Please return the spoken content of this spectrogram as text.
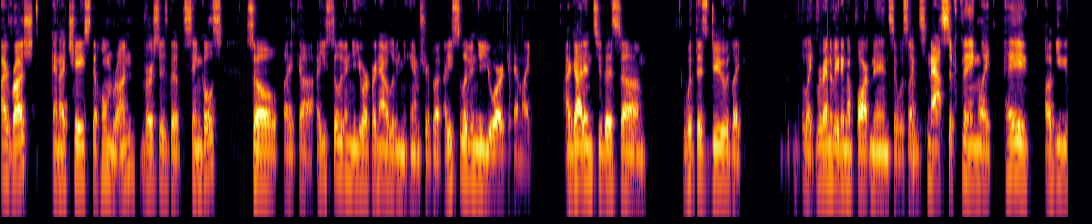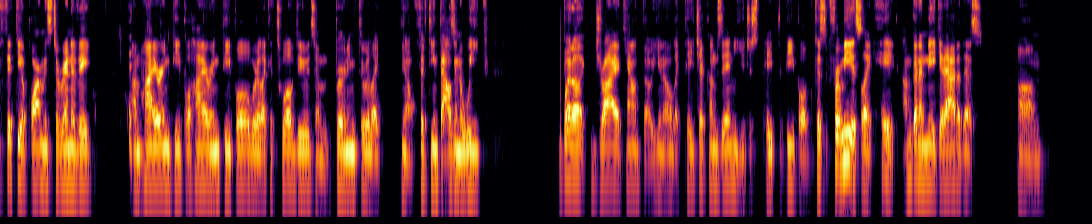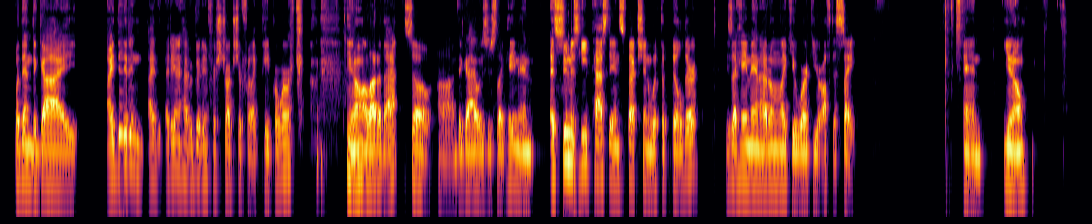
I rushed and I chased the home run versus the singles. So like uh, I used to live in New York. Right now I live in New Hampshire, but I used to live in New York, and like I got into this um, with this dude, like like renovating apartments. It was like this massive thing. Like, hey, I'll give you 50 apartments to renovate. I'm hiring people, hiring people. We're like a 12 dudes. I'm burning through like you know 15,000 a week but a like dry account though you know like paycheck comes in you just pay the people. Because for me it's like hey i'm gonna make it out of this. Um but then the guy i didn't i, I didn't have a good infrastructure for like paperwork you know a lot of that. So uh, the guy was just like hey man as soon as he passed the inspection with the builder he's like hey man i don't like your work you're off the site. And you know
